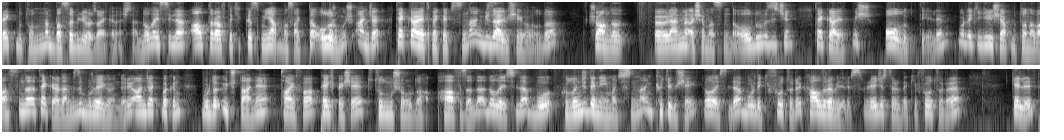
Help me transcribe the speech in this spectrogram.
back butonuna basabiliyoruz arkadaşlar. Dolayısıyla alt taraftaki kısmı yapmasak da olurmuş. Ancak tekrar etmek açısından güzel bir şey oldu. Şu anda öğrenme aşamasında olduğumuz için tekrar etmiş olduk diyelim. Buradaki giriş yap butonuna bastığında da tekrardan bizi buraya gönderiyor. Ancak bakın burada 3 tane sayfa peş peşe tutulmuş oldu hafızada. Dolayısıyla bu kullanıcı deneyim açısından kötü bir şey. Dolayısıyla buradaki footer'ı kaldırabiliriz. Register'daki footer'ı gelip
